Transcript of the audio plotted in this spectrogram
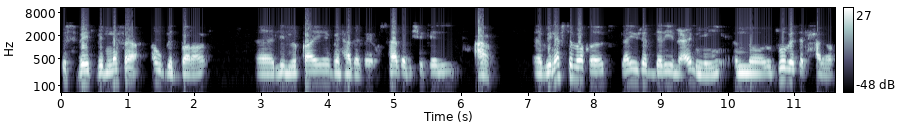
تثبت بالنفع أو بالضرر. آه، للوقاية من هذا الفيروس. هذا بشكل عام. آه، بنفس الوقت لا يوجد دليل علمي أنه رطوبة الحلق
